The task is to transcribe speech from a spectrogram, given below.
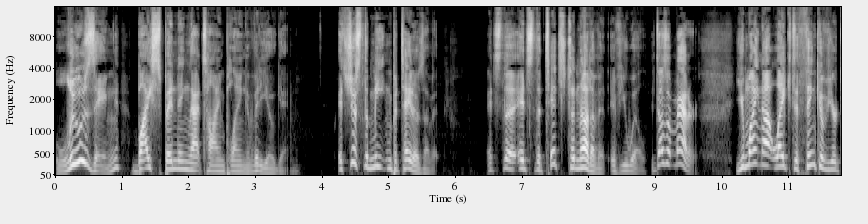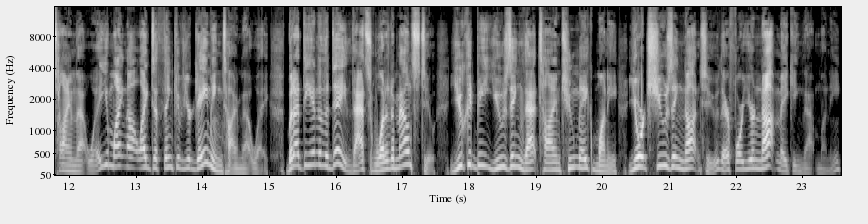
losing by spending that time playing a video game. It's just the meat and potatoes of it. It's the it's the tits to nut of it, if you will. It doesn't matter. You might not like to think of your time that way. You might not like to think of your gaming time that way. But at the end of the day, that's what it amounts to. You could be using that time to make money. You're choosing not to. Therefore, you're not making that money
